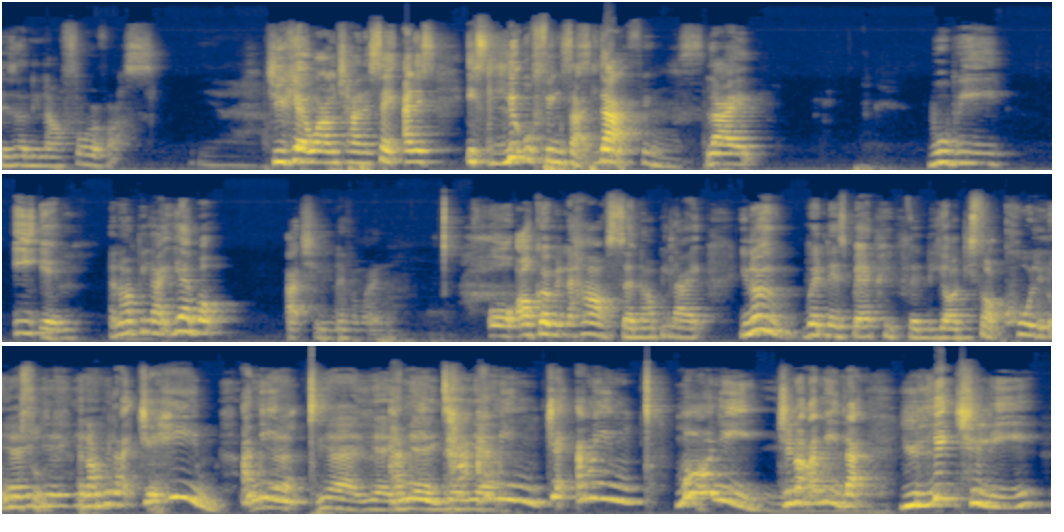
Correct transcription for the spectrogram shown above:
there's only now four of us. Yeah. Do you get what I'm trying to say? And it's it's little things like that. Things. Like, we'll be eating, and I'll be like, yeah, but actually, never mind. Or I'll go in the house and I'll be like, you know, when there's bare people in the yard, you start calling all sorts, yeah, and. I'll be like, Jaheem, I mean, Yeah, yeah, yeah, I yeah, mean, yeah, Ta- yeah. I mean, Je- I mean, Marnie. Do you know what I mean? Like you literally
